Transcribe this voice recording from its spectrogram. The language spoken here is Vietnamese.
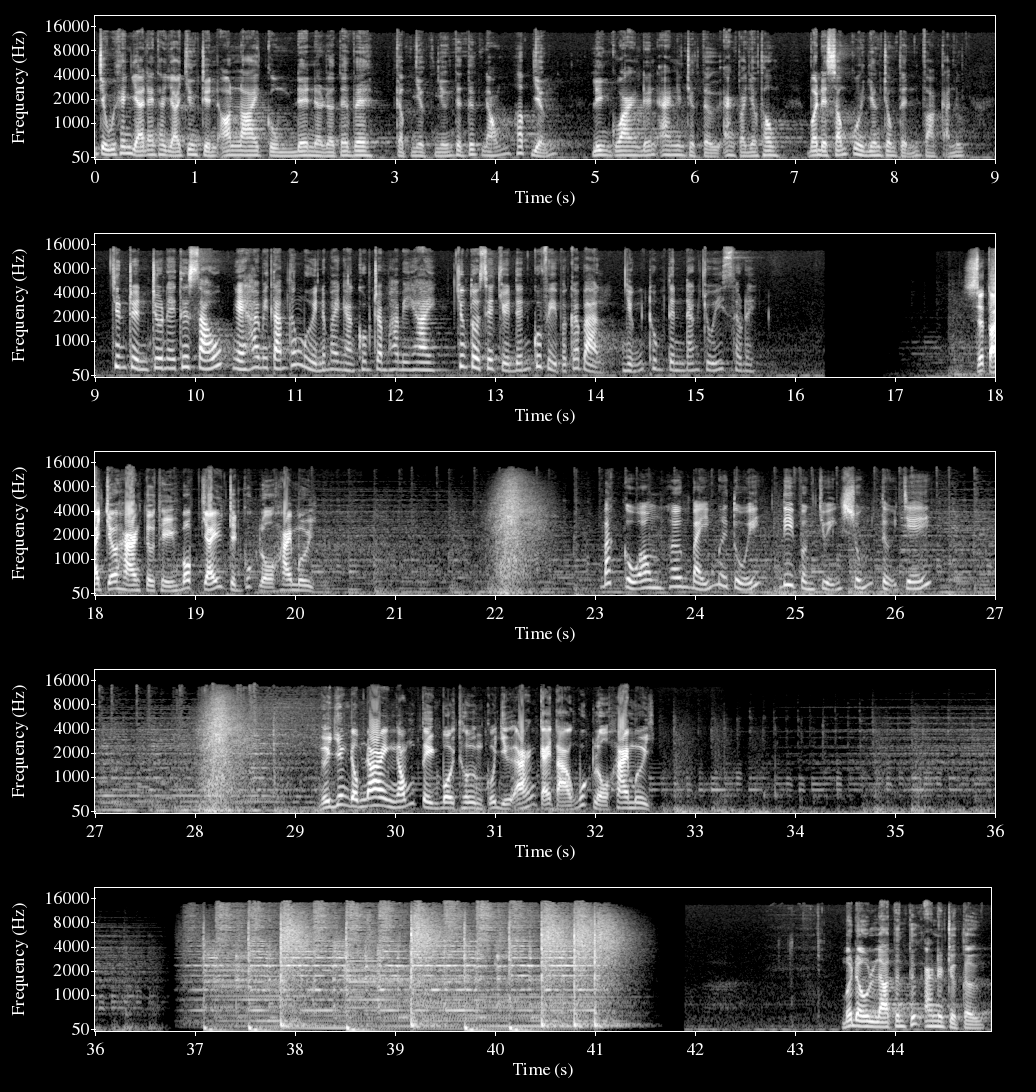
Kính chào quý khán giả đang theo dõi chương trình online cùng DNRTV cập nhật những tin tức nóng hấp dẫn liên quan đến an ninh trật tự, an toàn giao thông và đời sống của người dân trong tỉnh và cả nước. Chương trình trưa nay thứ Sáu, ngày 28 tháng 10 năm 2022, chúng tôi sẽ chuyển đến quý vị và các bạn những thông tin đáng chú ý sau đây. Xe tải chở hàng từ thiện bốc cháy trên quốc lộ 20. Bắt cụ ông hơn 70 tuổi đi vận chuyển súng tự chế. Người dân Đồng Nai ngóng tiền bồi thường của dự án cải tạo quốc lộ 20. Mở đầu là tin tức an ninh trật tự.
